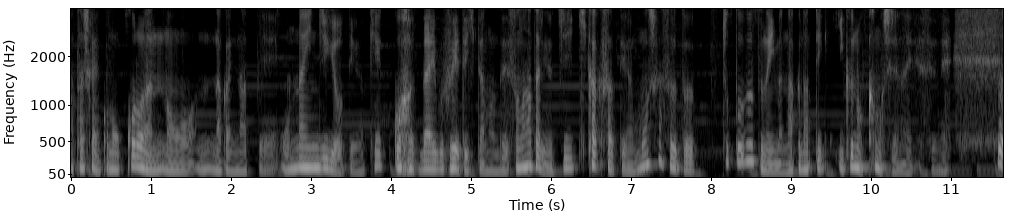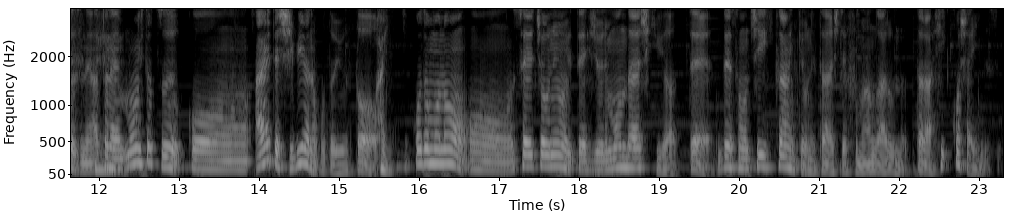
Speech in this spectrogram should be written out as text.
あ、確かにこのコロナの中になって、オンライン授業っていうのは結構だいぶ増えてきたので、そのあたりの地域格差っていうのはもしかすると、ちょっとずつね、今なくなっていくのかもしれないですよね。そうですね。あとね、ええもう一つ、こう、あえてシビアなことを言うと、はい子供のお成長において非常に問題意識があって、で、その地域環境に対して不満があるんだったら、引っ越しゃいいんですよ。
